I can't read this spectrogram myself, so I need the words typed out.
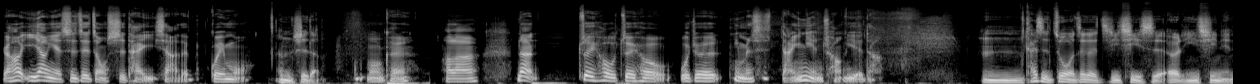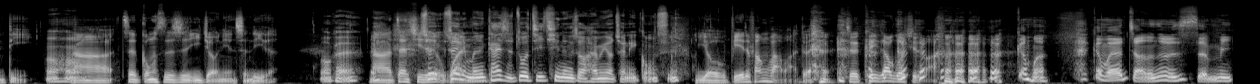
然后一样也是这种十台以下的规模。嗯，是的，OK，好啦，那最后最后，我觉得你们是哪一年创业的？嗯，开始做这个机器是二零一七年底，uh -huh. 那这公司是一九年成立的。OK，那但其实所以，你们开始做机器那个时候还没有成立公司，有别的方法嘛？对，就可以绕过去的嘛？干嘛干嘛要讲的那么神秘？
